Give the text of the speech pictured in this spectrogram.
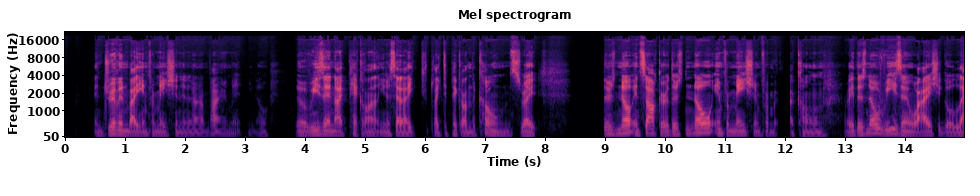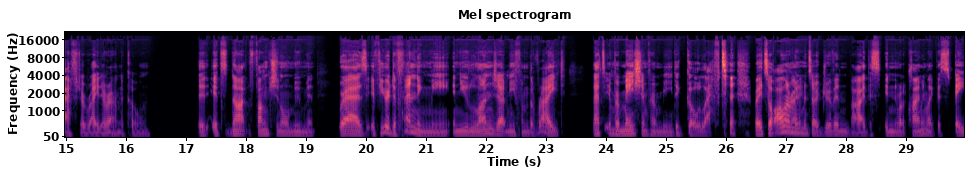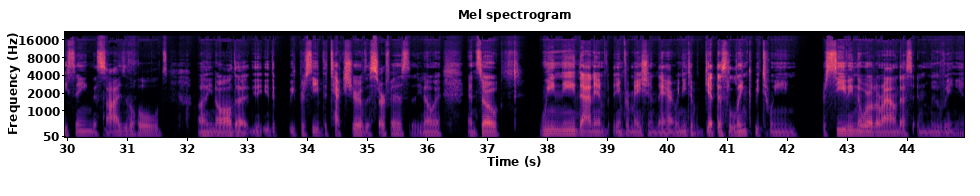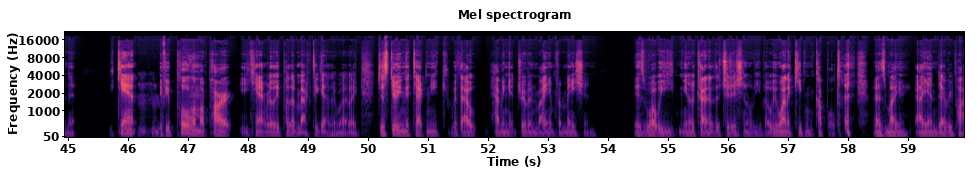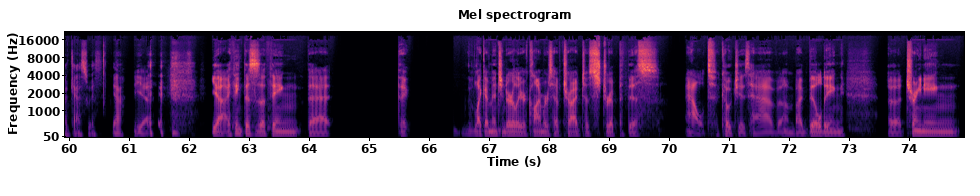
and driven by information in our environment. You know, the reason I pick on, you know, said I like to pick on the cones, right? There's no, in soccer, there's no information from a cone, right? There's no reason why I should go left or right around a cone. It, it's not functional movement. Whereas if you're defending me and you lunge at me from the right, that's information for me to go left, right? So all our Right. movements are driven by this in climbing, like the spacing, the size of the holds, uh, you know, all the, the, the we perceive the texture of the surface, you know, and so we need that inf- information there. We need to get this link between perceiving the world around us and moving in it. You can't Mhm. if you pull them apart, you can't really put them back together. Right? Like just doing the technique without having it driven by information is what we, you know, kind of the traditional view. But we want to keep them coupled, as my I end every podcast with. Yeah. Yeah. yeah, I think this is a thing that that like I mentioned earlier, climbers have tried to strip this out. Coaches have um, by building uh, training,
